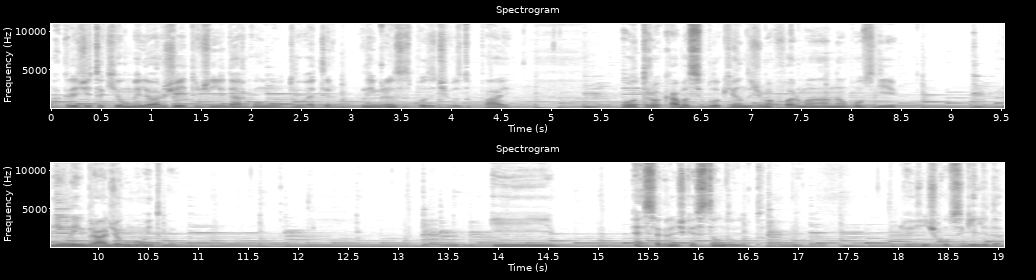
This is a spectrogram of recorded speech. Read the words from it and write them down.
acredita que o melhor jeito de lidar com o luto é ter lembranças positivas do pai, outro acaba se bloqueando de uma forma a não conseguir nem lembrar de algum momento bom. E essa é a grande questão do luto. É a gente conseguir lidar.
